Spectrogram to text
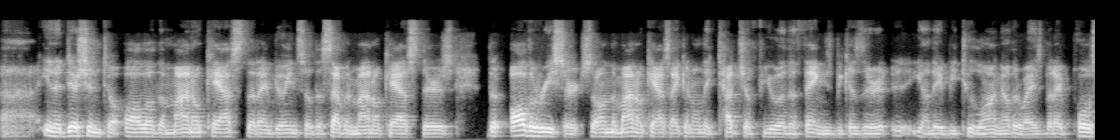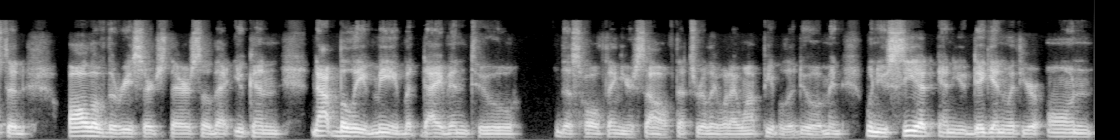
uh, in addition to all of the monocasts that I'm doing, so the seven monocasts, there's the, all the research. So on the monocast, I can only touch a few of the things because they're, you know, they'd be too long otherwise. But I've posted all of the research there so that you can not believe me, but dive into this whole thing yourself. That's really what I want people to do. I mean, when you see it and you dig in with your own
